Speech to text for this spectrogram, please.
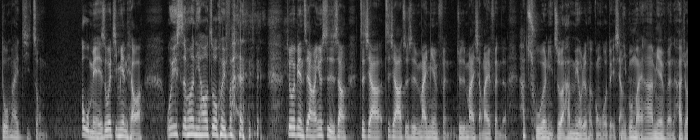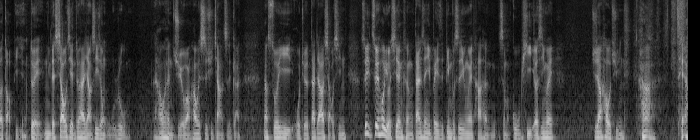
多卖几种。哦，我们也是会进面条啊。”为什么你要做烩饭？就会变这样啊？因为事实上，这家这家就是卖面粉，就是卖小麦粉的。他除了你之外，他没有任何供货对象。你不买他的面粉，他就要倒闭了。对，你的削减对他来讲是一种侮辱，他会很绝望，他会失去价值感。那所以我觉得大家要小心。所以最后有些人可能单身一辈子，并不是因为他很什么孤僻，而是因为就像浩君哈 这样，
